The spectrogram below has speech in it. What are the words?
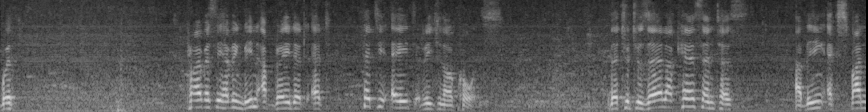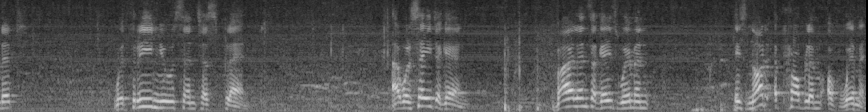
with privacy having been upgraded at 38 regional courts. The Thuthuzela care centers are being expanded with three new centers planned. I will say it again. Violence against women is not a problem of women.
